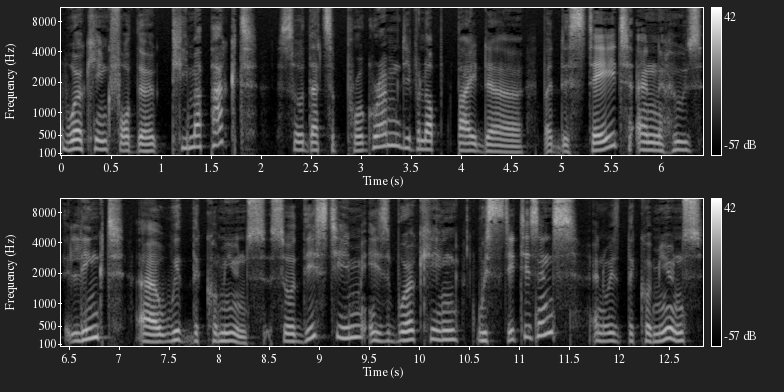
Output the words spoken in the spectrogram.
working for the Klimapakt so that's a program developed by the by the state and who's linked uh, with the communes. So this team is working with citizens and with the communes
